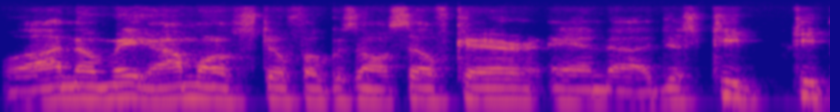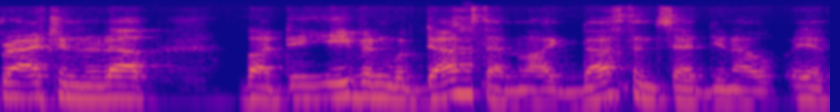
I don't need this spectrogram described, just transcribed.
well, I know me. I'm gonna still focus on self care and uh, just keep keep ratcheting it up. But even with Dustin, like Dustin said, you know, if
